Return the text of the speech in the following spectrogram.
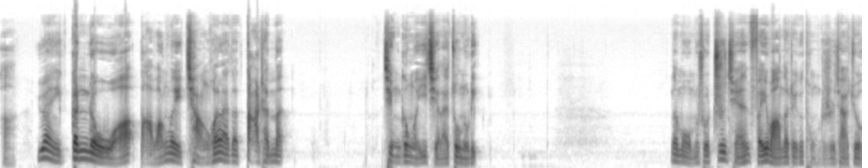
啊，愿意跟着我把王位抢回来的大臣们，请跟我一起来做努力。”那么我们说，之前肥王的这个统治之下，就有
